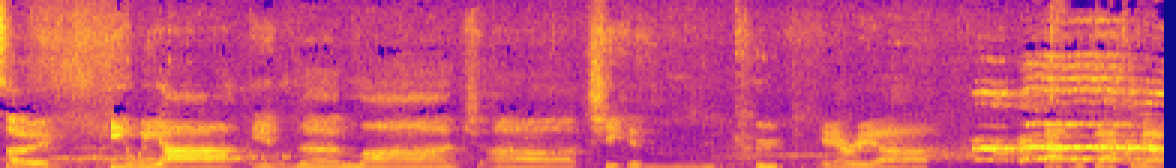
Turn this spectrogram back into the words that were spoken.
So here we are in the large uh, chicken coop area out the back of our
